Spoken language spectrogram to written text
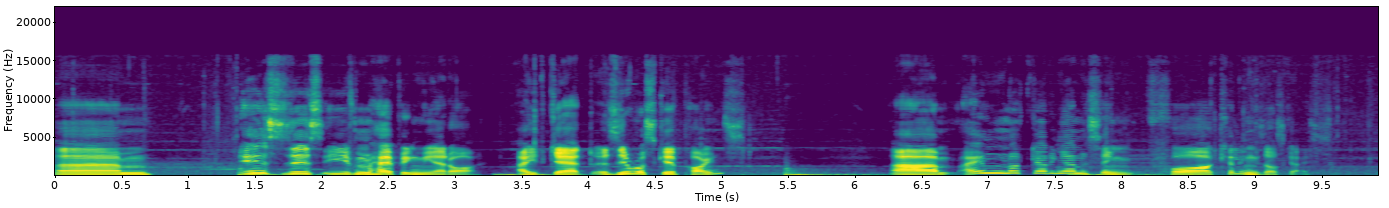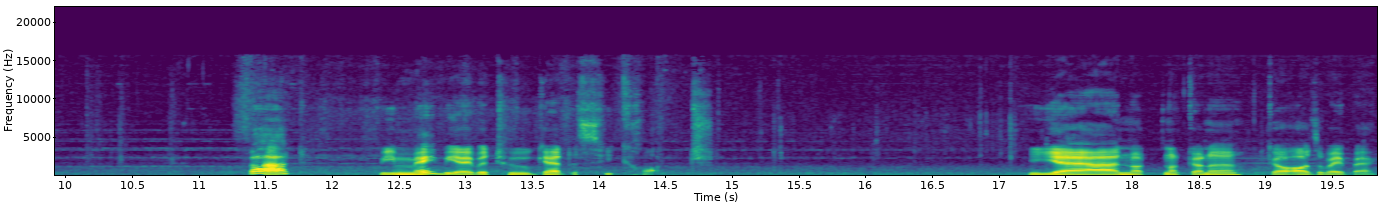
Um, is this even helping me at all? I get uh, zero skill points. Um, I'm not getting anything for killing those guys. But we may be able to get a secret. Yeah, not not gonna go all the way back.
